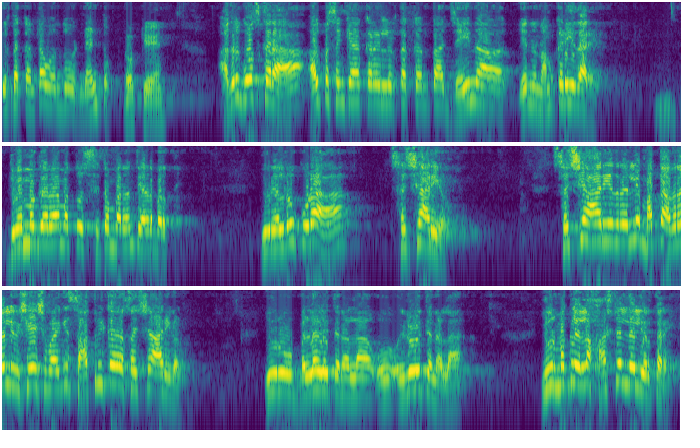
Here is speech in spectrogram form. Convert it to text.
ಇರ್ತಕ್ಕಂಥ ಒಂದು ನೆಂಟು. ಓಕೆ. ಅದ್ರಗೋಸ್ಕರ ಅಲ್ಪಸಂಖ್ಯಾತರಲ್ಲಿರ್ತಕ್ಕಂಥ ಜೈನ ಏನು ನಮ್ಮ ಕಡೆ ಇದ್ದಾರೆ ದಿವೆಮ್ಮಗರ ಮತ್ತು ಸಿತಂಬರ ಅಂತ ಎರಡು ಬರುತ್ತೆ. ಇವರೆಲ್ಲರೂ ಕೂಡ ಸಸ್ಯಾಹಾರಿಗಳು. ಸಸ್ಯಾಹಾರಿಯದರಲ್ಲಿ ಮತ್ತೆ ಅದರಲ್ಲಿ ವಿಶೇಷವಾಗಿ ಸಾತ್ವಿಕ ಸಸ್ಯಹಾರಿಗಳು. ಇವರು ಬೆಳ್ಳುಳ್ಳಿ ತಿನ್ನಲ್ಲ ಈರುಳ್ಳಿ ತಿನ್ನಲ್ಲ ಇವ್ರ ಮಕ್ಕಳೆಲ್ಲ ಹಾಸ್ಟೆಲ್ನಲ್ಲಿ ಇರ್ತಾರೆ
